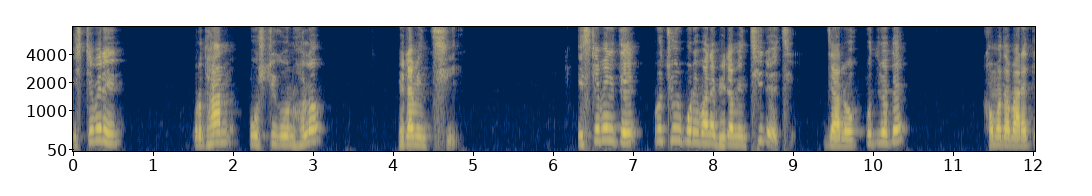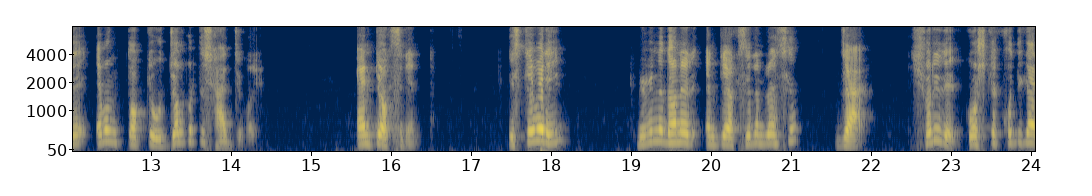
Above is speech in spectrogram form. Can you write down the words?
স্ট্রবেরির প্রধান পুষ্টিগুণ হল ভিটামিন সি স্ট্রবেরিতে প্রচুর পরিমাণে ভিটামিন সি রয়েছে, যা রোগ প্রতিরোধে ক্ষমতা বাড়াতে এবং ত্বককে উজ্জ্বল করতে সাহায্য করে। অ্যান্টিঅক্সিডেন্ট। স্ট্রবেরি বিভিন্ন ধরনের অ্যান্টিঅক্সিডেন্ট রয়েছে, যা শরীরের কোষকে ক্ষতিকার,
